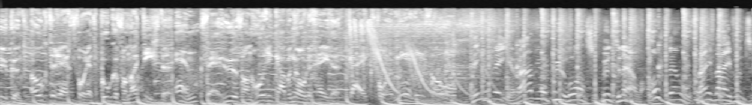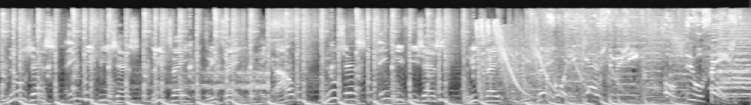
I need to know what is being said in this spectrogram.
U kunt ook terecht voor het boeken van artiesten. En verhuur van horecabenodigheden. Kijk voor meer info op www.radiopuurhollands.nl Of bel vrijblijvend 06 1346 3232. Ik herhaal 06 1346 3232. Voor de juiste muziek op uw feest.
